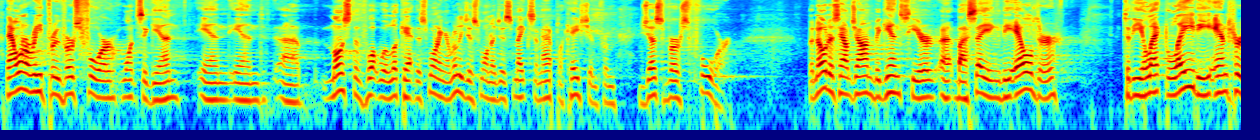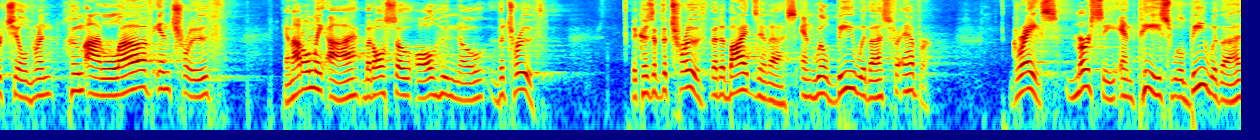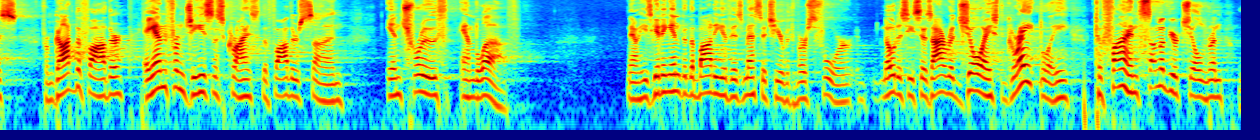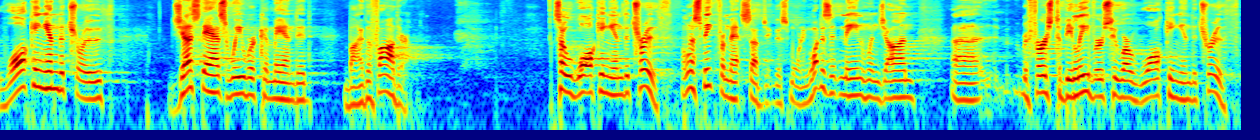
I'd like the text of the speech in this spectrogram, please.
Now, I want to read through verse 4 once again, and, and uh, most of what we'll look at this morning, I really just want to just make some application from just verse 4. But notice how John begins here uh, by saying, The elder to the elect lady and her children, whom I love in truth, and not only I, but also all who know the truth, because of the truth that abides in us and will be with us forever. Grace, mercy, and peace will be with us from God the Father and from Jesus Christ, the Father's Son, in truth and love. Now, he's getting into the body of his message here with verse 4. Notice he says, I rejoiced greatly to find some of your children walking in the truth, just as we were commanded by the Father. So, walking in the truth. I want to speak from that subject this morning. What does it mean when John uh, refers to believers who are walking in the truth?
